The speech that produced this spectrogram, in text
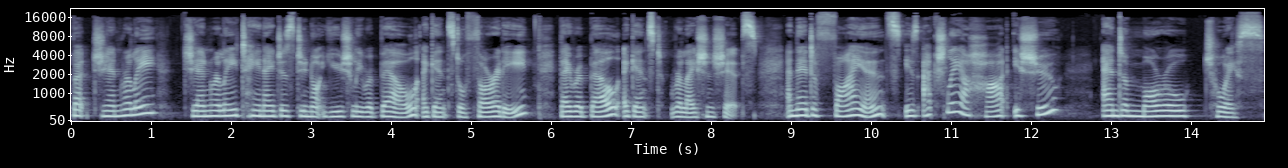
But generally, Generally, teenagers do not usually rebel against authority, they rebel against relationships. And their defiance is actually a heart issue and a moral choice.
